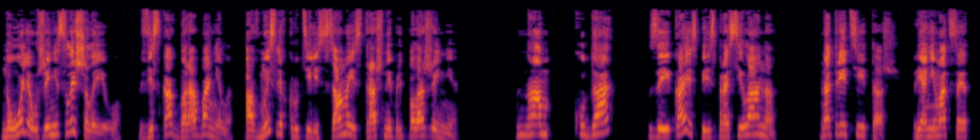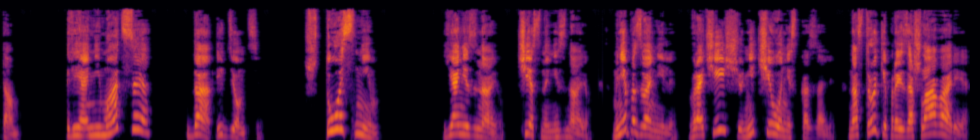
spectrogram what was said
но Оля уже не слышала его. В висках барабанила, а в мыслях крутились самые страшные предположения. «Нам куда?» Заикаясь, переспросила она. На третий этаж. Реанимация там. Реанимация? Да, идемте. Что с ним? Я не знаю. Честно, не знаю. Мне позвонили. Врачи еще ничего не сказали. На стройке произошла авария.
